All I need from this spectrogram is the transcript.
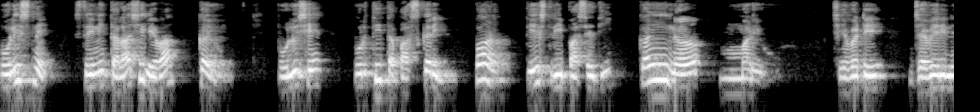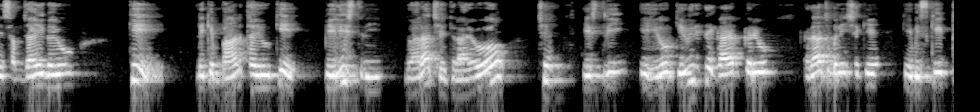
પોલીસને સ્ત્રીની તલાશી લેવા કહ્યું. પોલીસે પૂરતી તપાસ કરી, પણ તે સ્ત્રી પાસેથી કંઈ ન મળ્યું. છેવટે ઝવેરીને સમજાઈ ગયું કે, એટલે કે ભાન થયું કે પેલી સ્ત્રી દ્વારા છેતરાયો છે. એ સ્ત્રી, એ હીરો કેવી રીતે ગાયબ કર્યો? કદાચ બની શકે કે બિસ્કિટ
